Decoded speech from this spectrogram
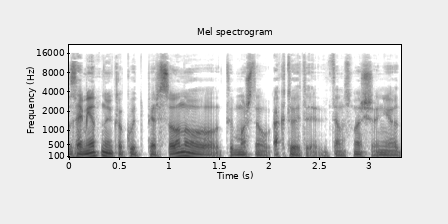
заметную какую-то персону, ты можешь, а кто это? Ты там смотришь, у него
